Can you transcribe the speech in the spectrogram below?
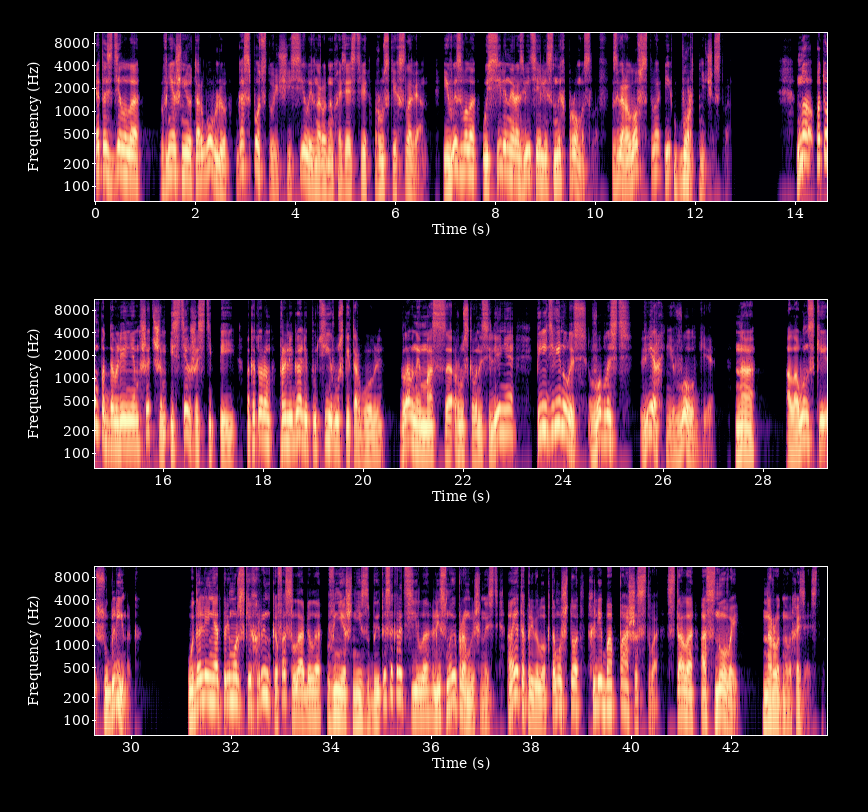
Это сделало внешнюю торговлю господствующей силой в народном хозяйстве русских славян и вызвало усиленное развитие лесных промыслов, звероловства и бортничества. Но потом под давлением, шедшим из тех же степей, по которым пролегали пути русской торговли, главная масса русского населения передвинулась в область Верхней Волги, на алаунский суглинок. Удаление от приморских рынков ослабило внешний сбыт и сократило лесную промышленность, а это привело к тому, что хлебопашество стало основой народного хозяйства.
